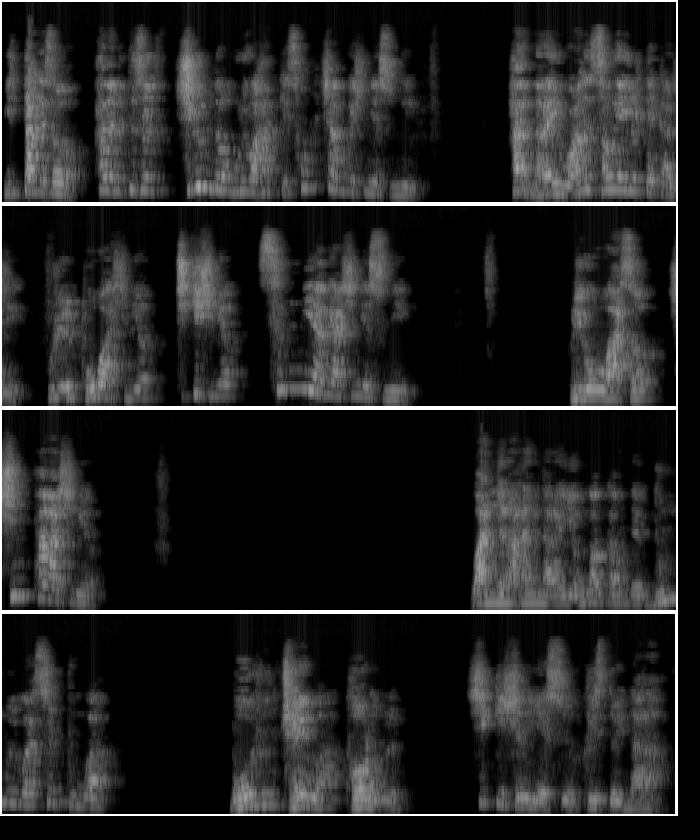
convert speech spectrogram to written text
이 땅에서 하나님의 뜻을 지금도 우리와 함께 성취하고 계신 예수님 하나님 나라의 왕성에 이를 때까지 우리를 보호하시며 지키시며 승리하게 하신 예수님 그리고 와서 심판하시며 완전한 하나님 나라의 영광 가운데 눈물과 슬픔과 모든 죄와 더러움을 씻기시는 예수 그리스도의 나라.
